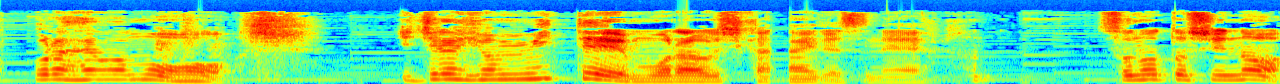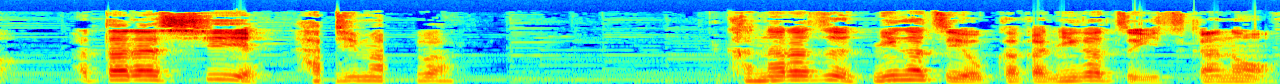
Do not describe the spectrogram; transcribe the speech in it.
ここら辺はもう、一覧表見てもらうしかないですね。その年の新しい始まりは、必ず2月4日か2月5日の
